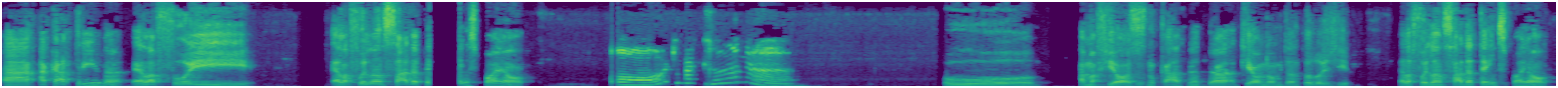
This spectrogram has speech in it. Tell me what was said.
A, a Katrina, ela foi, ela foi lançada até em espanhol. Oh, que bacana! O, a Mafiosos, no caso, né? É, que é o nome da antologia. Ela foi lançada até em espanhol.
